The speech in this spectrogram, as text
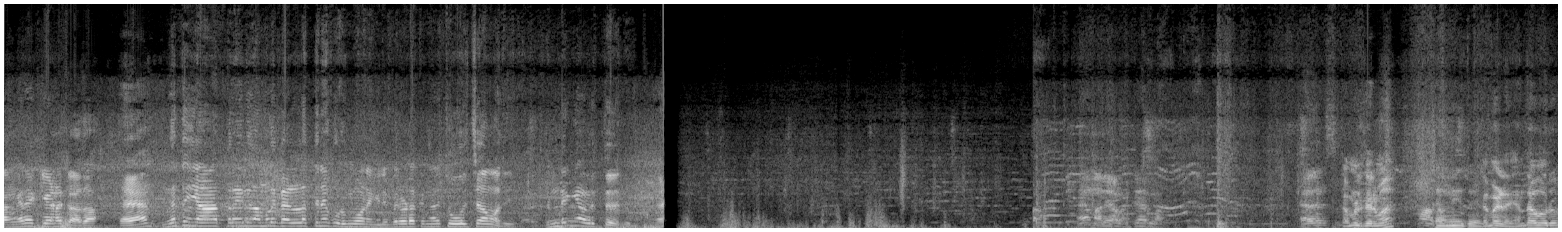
അങ്ങനെയൊക്കെയാണ് കഥ ഏ ഇങ്ങനത്തെ യാത്രയിൽ നമ്മൾ വെള്ളത്തിനെ കുടുങ്ങുവാണെങ്കിൽ ഇവരോടൊക്കെ ഇങ്ങനെ ചോദിച്ചാൽ മതി ഉണ്ടെങ്കിൽ അവർ തരും ഏ, മലയാളം കേരള ഏ, தமிழ் தெரியுமா സമയത്ത് தமிழ் எந்த ஊரு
